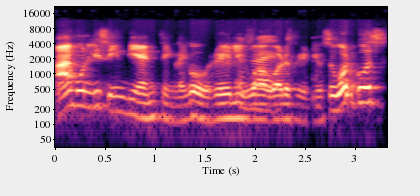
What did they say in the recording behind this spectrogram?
I'm only seeing the end thing, like oh really wow what a video. So what goes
